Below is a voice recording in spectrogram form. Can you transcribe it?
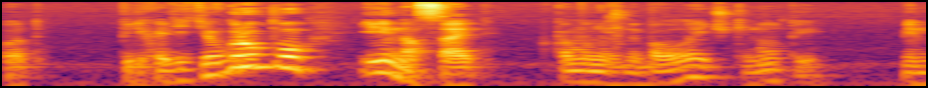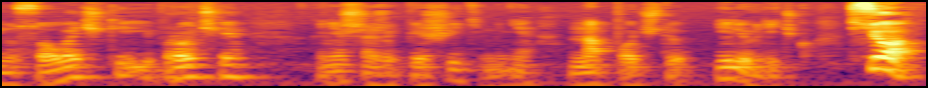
Вот. Переходите в группу и на сайт. Кому нужны балалайчики, ноты, минусовочки и прочее, конечно же, пишите мне на почту или в личку. Все,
